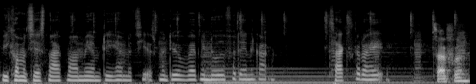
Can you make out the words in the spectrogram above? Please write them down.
vi kommer til at snakke meget mere om det her, Mathias, men det var, hvad vi nåede for denne gang. Tak skal du have. Tak for det.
